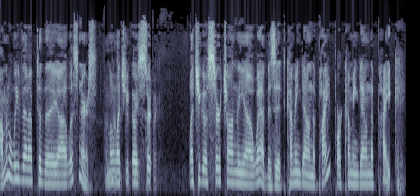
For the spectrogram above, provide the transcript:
I'm going to leave that up to the uh, listeners. I'm going to let you go topic. let you go search on the uh, web. Is it coming down the pipe or coming down the pike?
